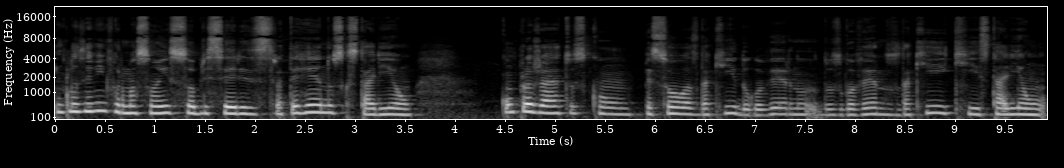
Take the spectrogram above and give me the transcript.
inclusive informações sobre seres extraterrenos que estariam com projetos com pessoas daqui do governo, dos governos daqui que estariam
